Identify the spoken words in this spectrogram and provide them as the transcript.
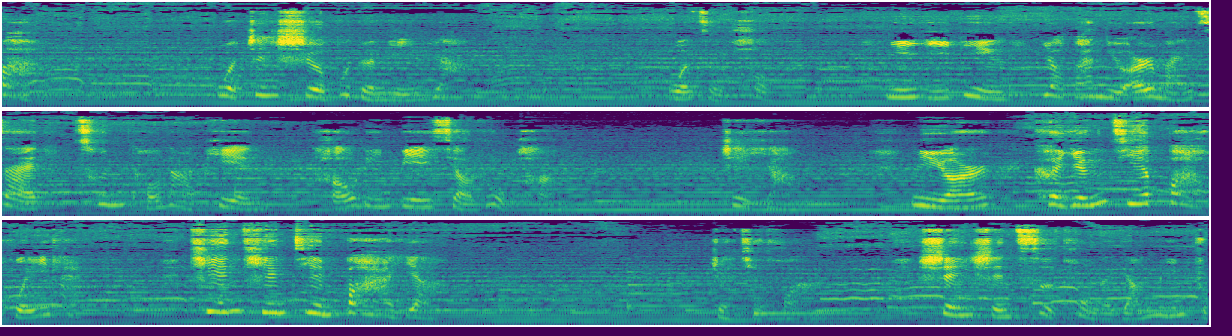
爸，我真舍不得您呀！我走后，您一定要把女儿埋在村头那片。桃林边小路旁，这样，女儿可迎接爸回来，天天见爸呀。这句话深深刺痛了杨民主。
